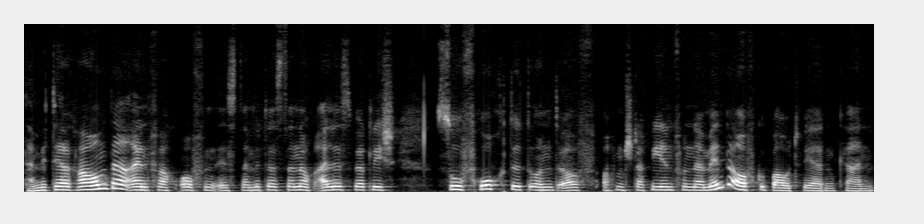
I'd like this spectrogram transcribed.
damit der Raum da einfach offen ist, damit das dann auch alles wirklich so fruchtet und auf, auf einem stabilen Fundament aufgebaut werden kann.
